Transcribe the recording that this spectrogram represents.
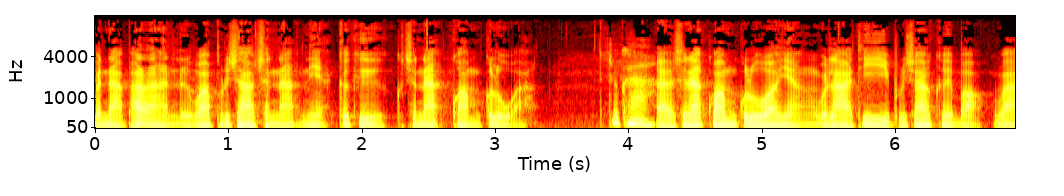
บรรดาพระอรหันต์หรือว่าพระพุทธเจ้าชนะเนี่ยก็คือชนะความกลัวเจ้าค่ะเอ่อชนะความกลัวอย่างเวลาที่พระเจ้าเคยบอกว่า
